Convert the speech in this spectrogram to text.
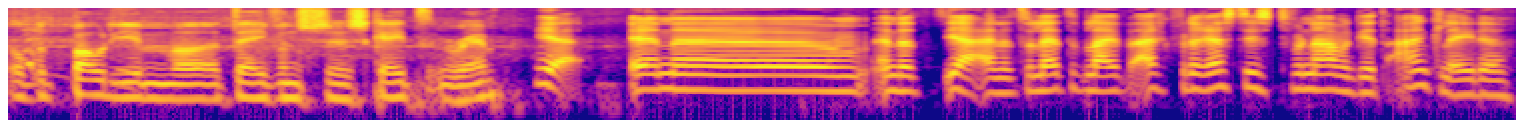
Op het podium uh, tevens uh, skate ramp. Ja, en, uh, en, dat, ja, en de toiletten blijven eigenlijk voor de rest is het voornamelijk dit aankleden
